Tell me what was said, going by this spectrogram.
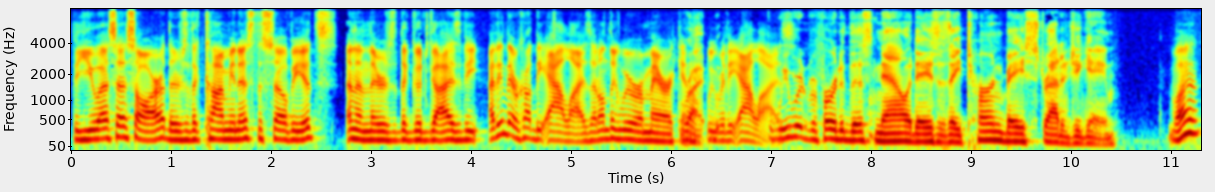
the USSR, there's the communists, the Soviets, and then there's the good guys. The I think they were called the Allies. I don't think we were Americans. Right. We were the Allies. We would refer to this nowadays as a turn-based strategy game. what?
